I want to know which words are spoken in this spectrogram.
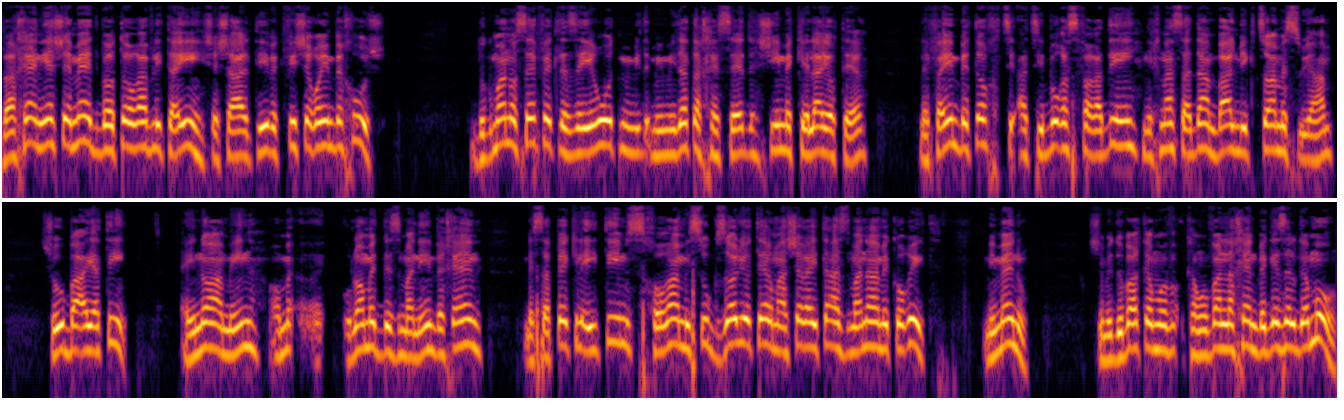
ואכן יש אמת באותו רב ליטאי ששאלתי, וכפי שרואים בחוש. דוגמה נוספת לזהירות ממידת החסד, שהיא מקלה יותר, לפעמים בתוך הציבור הספרדי נכנס אדם בעל מקצוע מסוים, שהוא בעייתי, אינו אמין, הוא לא עומד בזמנים, וכן מספק לעיתים סחורה מסוג זול יותר מאשר הייתה הזמנה המקורית ממנו, שמדובר כמובן לכן בגזל גמור.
